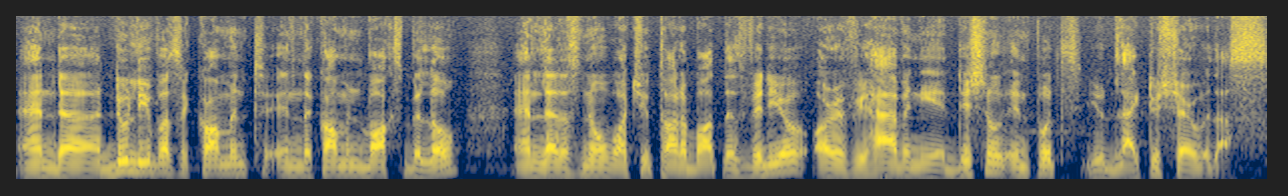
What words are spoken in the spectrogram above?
And uh, do leave us a comment in the comment box below and let us know what you thought about this video or if you have any additional inputs you'd like to share with us.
